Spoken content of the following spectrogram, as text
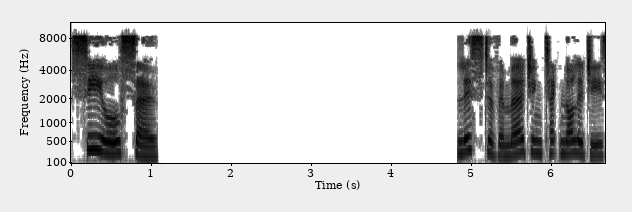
See also List of emerging technologies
